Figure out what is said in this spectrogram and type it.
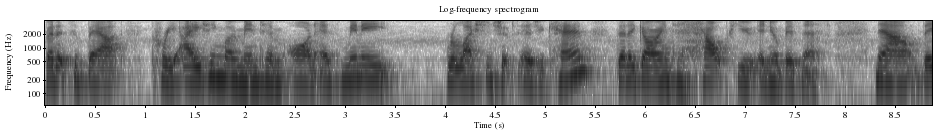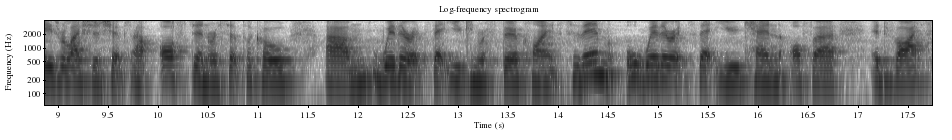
But it's about creating momentum on as many relationships as you can that are going to help you in your business. Now, these relationships are often reciprocal, um, whether it's that you can refer clients to them or whether it's that you can offer advice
